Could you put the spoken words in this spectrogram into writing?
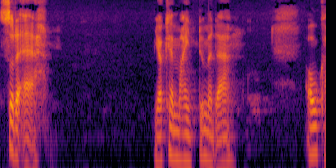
som det er. Ja, hva mente du med det? OK.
